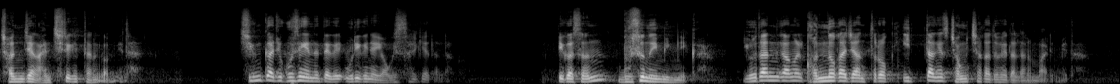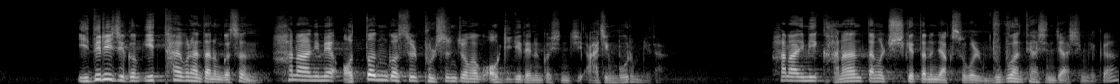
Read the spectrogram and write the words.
전쟁 안 치르겠다는 겁니다. 지금까지 고생했는데 우리 그냥 여기서 살게 해달라고. 이것은 무슨 의미입니까? 요단강을 건너가지 않도록 이 땅에서 정착하도록 해달라는 말입니다. 이들이 지금 이 타협을 한다는 것은 하나님의 어떤 것을 불순종하고 어기게 되는 것인지 아직 모릅니다. 하나님이 가나안 땅을 주시겠다는 약속을 누구한테 하신지 아십니까?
